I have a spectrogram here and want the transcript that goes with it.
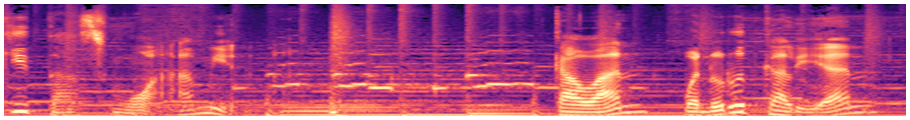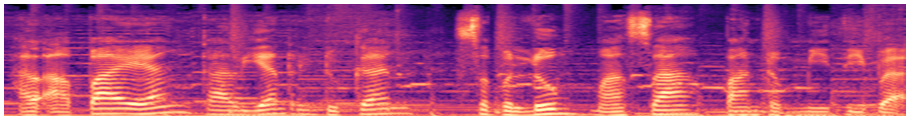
kita semua. Amin. Kawan, menurut kalian, hal apa yang kalian rindukan sebelum masa pandemi tiba?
